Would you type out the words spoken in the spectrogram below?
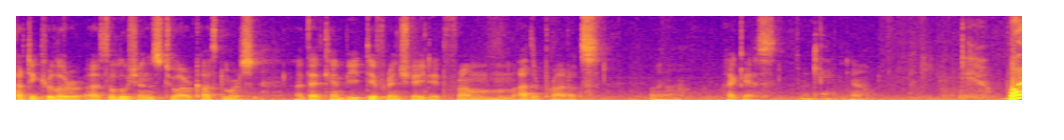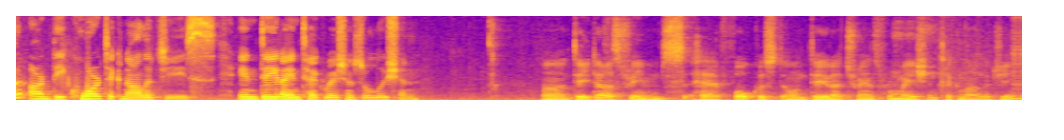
particular uh, solutions to our customers uh, that can be differentiated from um, other products, I guess. Okay. Yeah. What are the core technologies in data integration solution? Uh, DataStreams have focused on data transformation technology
